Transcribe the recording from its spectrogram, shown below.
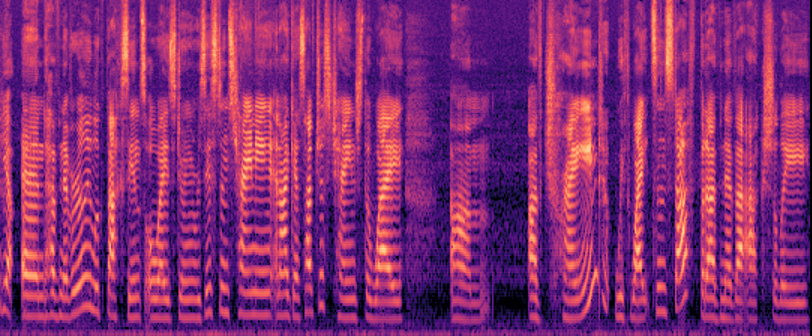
Yep. And have never really looked back since, always doing resistance training. And I guess I've just changed the way um, I've trained with weights and stuff, but I've never actually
